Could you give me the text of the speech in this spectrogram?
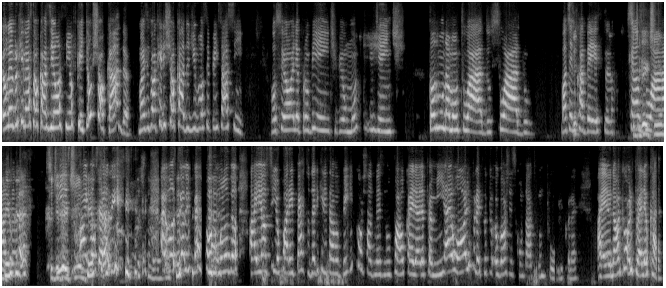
Eu lembro que nessa ocasião, assim, eu fiquei tão chocada, mas foi aquele chocado de você pensar assim: você olha para o ambiente, vê um monte de gente, todo mundo amontoado, suado, batendo Se- cabeça, Se aquela E o zoada. se Isso, divertindo. aí você cara- ali, aí você ali performando, aí assim, eu parei perto dele, que ele tava bem encostado mesmo no palco, aí ele olha pra mim, aí eu olho pra ele, porque eu gosto desse contato com o público, né? Aí na hora que eu olho pra ele, eu, cara,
